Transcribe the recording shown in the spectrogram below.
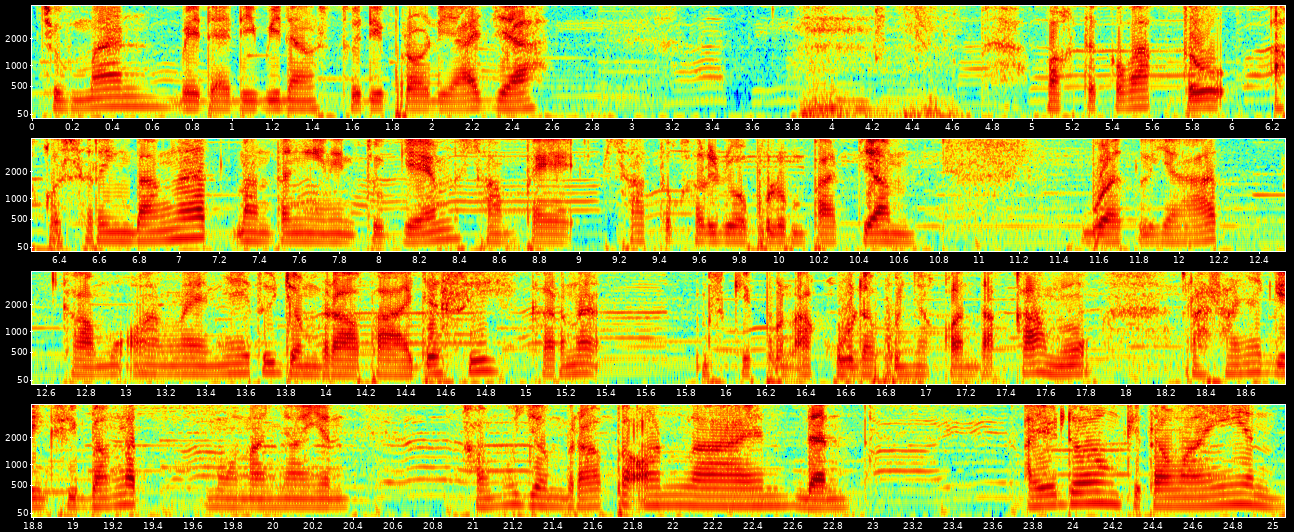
Cuman beda di bidang studi prodi aja waktu ke waktu aku sering banget mantengin itu game sampai satu kali 24 jam buat lihat kamu onlinenya itu jam berapa aja sih karena meskipun aku udah punya kontak kamu rasanya gengsi banget mau nanyain kamu jam berapa online? Dan ayo dong kita main.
